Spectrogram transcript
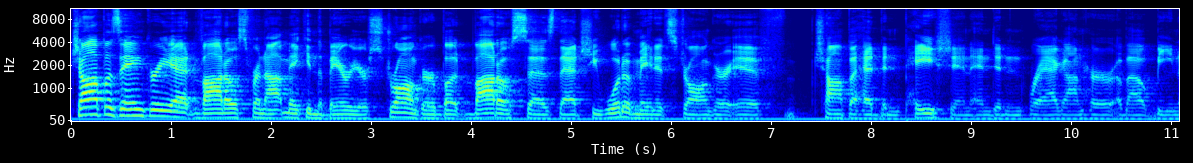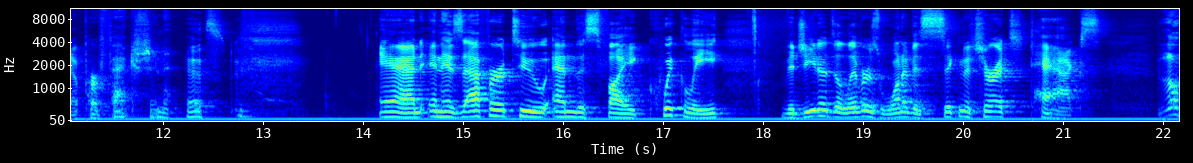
Champa's angry at Vados for not making the barrier stronger, but Vados says that she would have made it stronger if Champa had been patient and didn't rag on her about being a perfectionist. and in his effort to end this fight quickly, Vegeta delivers one of his signature attacks, the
